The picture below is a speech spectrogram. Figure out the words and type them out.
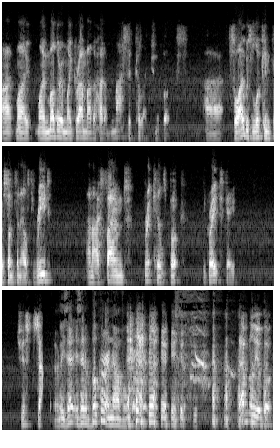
Uh, my my mother and my grandmother had a massive collection of books, uh, so I was looking for something else to read, and I found Brickhill's book, The Great Escape. Just sat there. Wait, is that is that a book or a novel? definitely a book.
